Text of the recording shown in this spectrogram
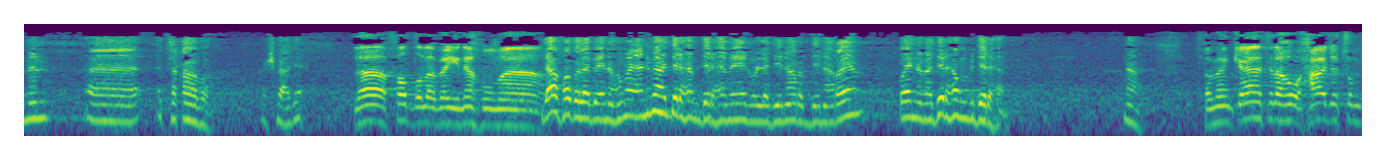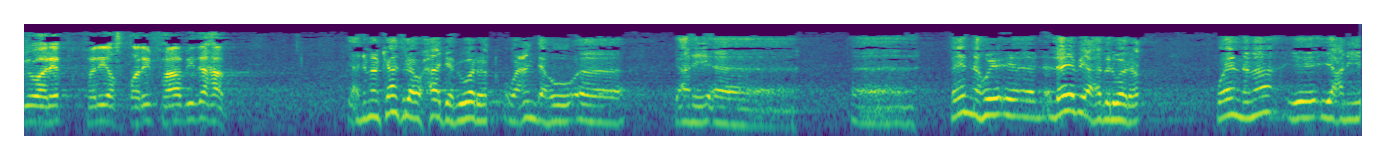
من آه، التقابض. إيش بعده؟ لا فضل بينهما. لا فضل بينهما يعني ما درهم درهمين ولا دينار بدينارين وإنما درهم بدرهم. نعم. فمن كانت له حاجة بورق فليصطرفها بذهب. يعني من كانت له حاجة بورق وعنده آه يعني آه آه فإنه لا يبيعها بالورق وإنما يعني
